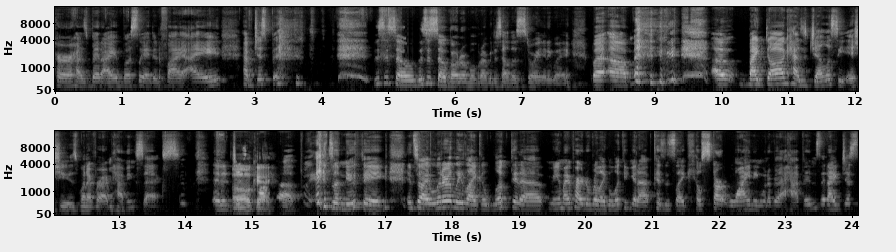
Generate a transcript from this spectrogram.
her husband, I mostly identify. I have just been. this is so this is so vulnerable, but I'm going to tell this story anyway. But um, uh, my dog has jealousy issues whenever I'm having sex, and it just Oh, okay. popped up. It's a new thing. And so I literally like looked it up. Me and my partner were like looking it up because it's like he'll start whining whenever that happens. And I just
